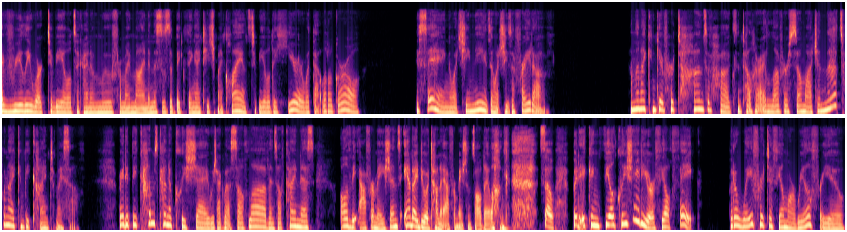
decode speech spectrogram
I've really worked to be able to kind of move from my mind. And this is a big thing I teach my clients to be able to hear what that little girl is saying and what she needs and what she's afraid of. And then I can give her tons of hugs and tell her I love her so much. And that's when I can be kind to myself, right? It becomes kind of cliche. We talk about self love and self kindness, all of the affirmations. And I do a ton of affirmations all day long. so, but it can feel cliche to you or feel fake. But a way for it to feel more real for you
